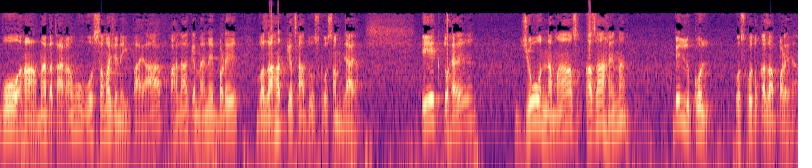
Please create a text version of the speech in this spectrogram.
وہ ہاں میں بتا رہا ہوں، وہ سمجھ نہیں پایا آپ۔ حالانکہ میں نے بڑے وضاحت کے ساتھ اس کو سمجھایا۔ ایک تو ہے، جو نماز قضا ہے نا، بالکل اس کو تو قضا پڑھے ہاں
